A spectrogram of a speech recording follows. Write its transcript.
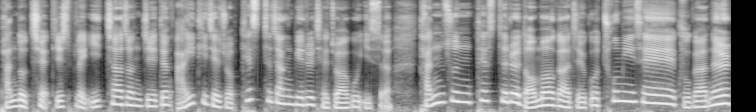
반도체, 디스플레이, 2차 전지 등 IT 제조업 테스트 장비를 제조하고 있어요. 단순 테스트를 넘어가지고 초미세 구간을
